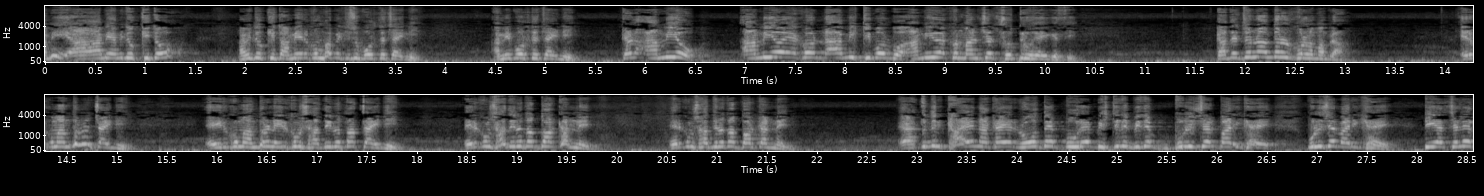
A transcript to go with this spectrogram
আমি আমি আমি দুঃখিত। আমি দুঃখিত, আমি এরকম ভাবে কিছু বলতে চাইনি। আমি বলতে চাইনি। কারণ আমিও আমিও এখন, আমি কি বলব? আমিও এখন মানুষের শত্রু হয়ে গেছি। কাদের জন্য আন্দোলন করলাম আমরা? এরকম আন্দোলন চাইনি। এইরকম আন্দোলন এরকম স্বাধীনতা চাইনি। এরকম স্বাধীনতার দরকার নেই। এরকম স্বাধীনতার দরকার নেই। এতদিন খায় না খায়, রোদে পুরে বৃষ্টিতে ভিজে পুলিশের বাড়ি খায়, পুলিশের বাড়ি খায় টিয়ার ছেলের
